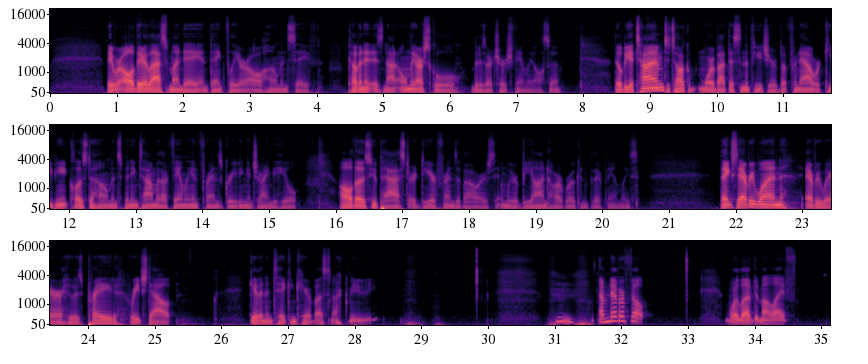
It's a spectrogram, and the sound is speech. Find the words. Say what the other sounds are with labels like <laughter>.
They were all there last Monday and thankfully are all home and safe. Covenant is not only our school, but is our church family also. There'll be a time to talk more about this in the future, but for now, we're keeping it close to home and spending time with our family and friends, grieving and trying to heal. All those who passed are dear friends of ours, and we are beyond heartbroken for their families. Thanks to everyone everywhere who has prayed, reached out, given, and taken care of us in our community. Hmm. I've never felt more loved in my life.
